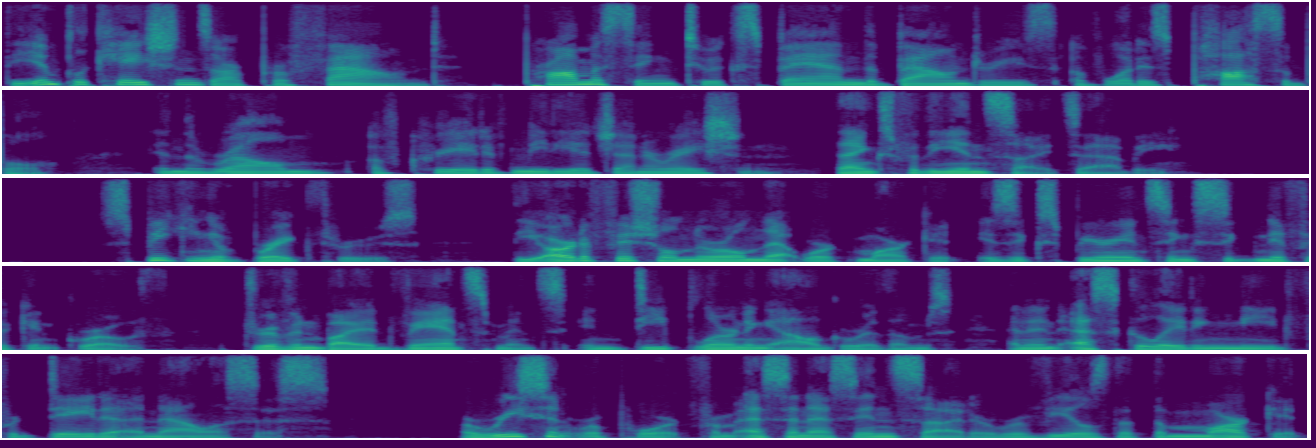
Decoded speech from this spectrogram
The implications are profound, promising to expand the boundaries of what is possible in the realm of creative media generation. Thanks for the insights, Abby. Speaking of breakthroughs, the artificial neural network market is experiencing significant growth, driven by advancements in deep learning algorithms and an escalating need for data analysis. A recent report from SNS Insider reveals that the market,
